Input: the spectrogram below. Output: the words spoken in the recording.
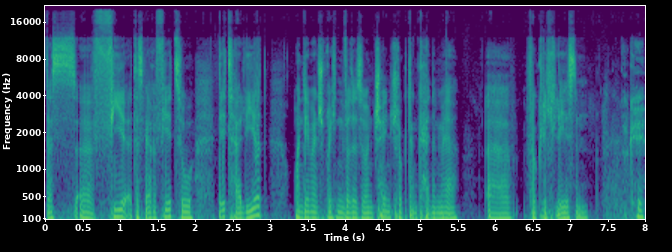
Das, äh, viel, das wäre viel zu detailliert und dementsprechend würde so ein Changelog dann keiner mehr äh, wirklich lesen. Okay.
